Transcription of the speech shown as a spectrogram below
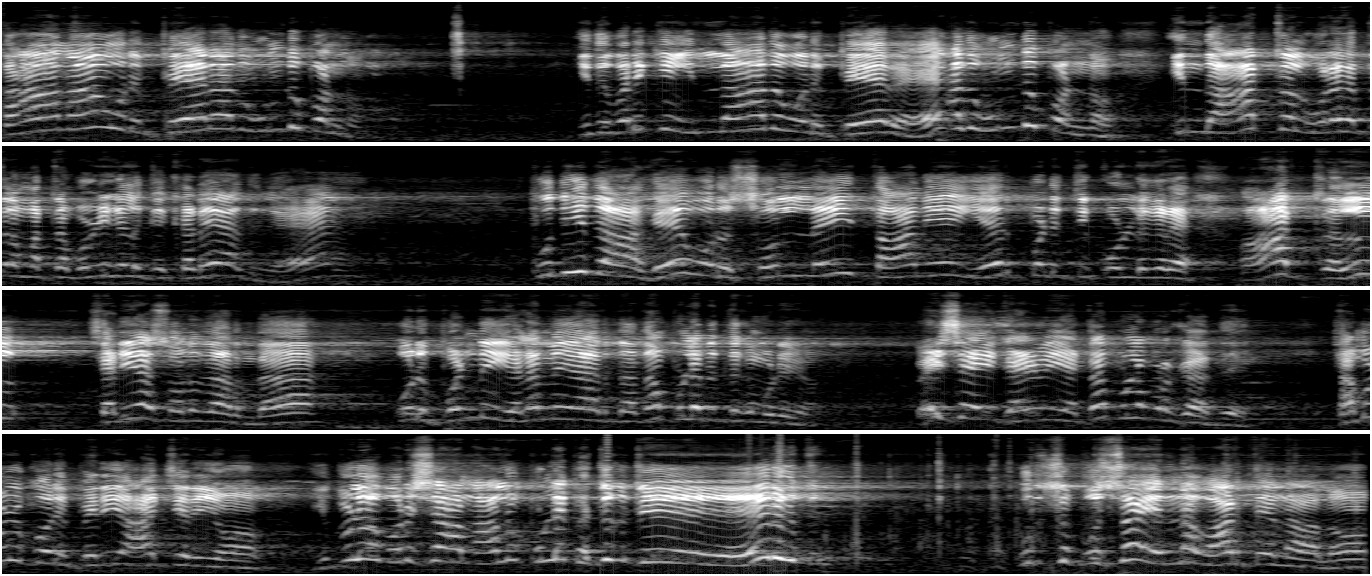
தானா ஒரு பேரை அது உண்டு பண்ணும். இது வரைக்கும் இல்லாத ஒரு பேரை அது உண்டு பண்ணும். இந்த ஆற்றல் உலகத்தில் மற்ற மொழிகளுக்கு கிடையாதுங்க. புதிதாக ஒரு சொல்லை தானே ஏற்படுத்தி கொள்ளுகிற ஆற்றல் சரியா சொல்றதா இருந்தா ஒரு பெண்ணு இளமையா இருந்தா தான் புள்ள பெற்றுக்க முடியும். வயசாகி கழுவியாட்டா புள்ள பிறக்காது. தமிழுக்கு ஒரு பெரிய ஆச்சரியம். இவ்வளவு வருஷம் ஆனாலும் புள்ள பெற்றுக்கிட்டே இருக்குது. புதுசு புதுசாக என்ன வார்த்தைனாலும்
